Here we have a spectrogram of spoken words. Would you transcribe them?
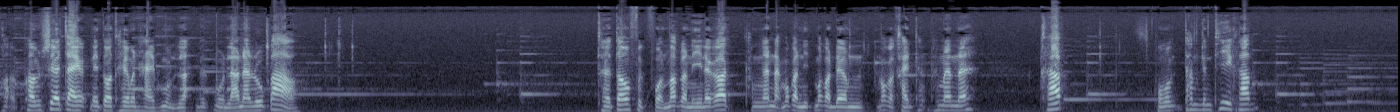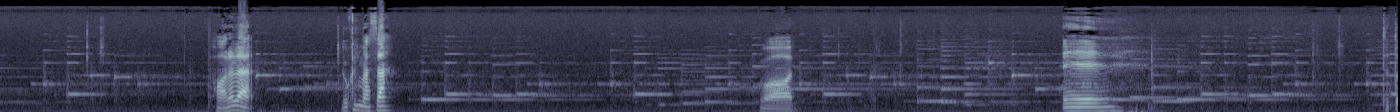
ความความเชื่อใจในตัวเธอมันหายหมดหมดแล้วนะรู้เปล่า เธอต้องฝึกฝนมากกว่านี้แล้วก็ทำงานหนักมากกว่านี้มากกว่าเดิมมากกว่าใครทั้งทั้งนั้นนะ ครับ ผมทำเต็มที่ครับ พอแล้วแหละลุกขึ้นมาซะวอดเอ จะโต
